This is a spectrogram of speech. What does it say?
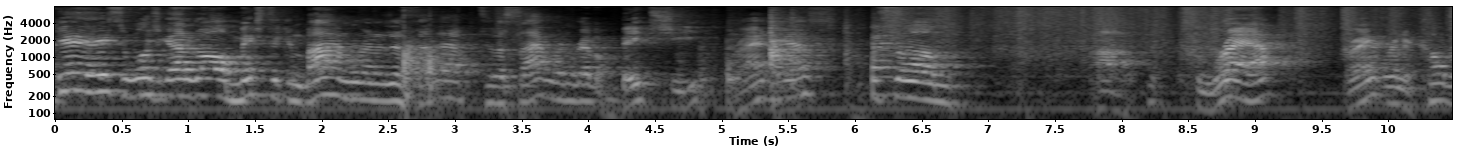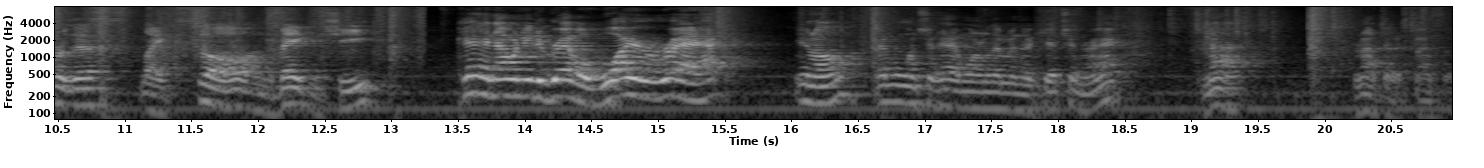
Okay, so once you got it all mixed to combine, we're gonna just set that to the side. We're gonna grab a bake sheet, right, I guess. Some uh, some wrap, right? We're gonna cover this like so on the baking sheet. Okay, now we need to grab a wire rack. You know, everyone should have one of them in their kitchen, right? Not, they're not that expensive.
